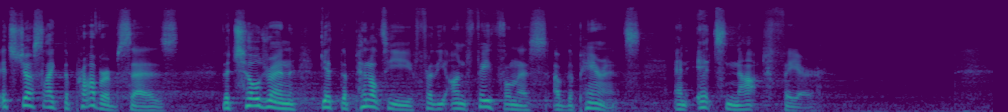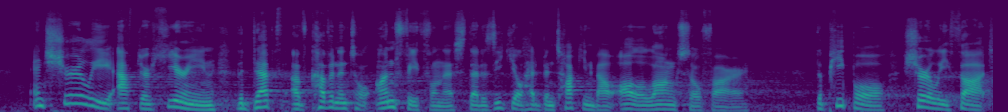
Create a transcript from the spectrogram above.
It's just like the proverb says the children get the penalty for the unfaithfulness of the parents, and it's not fair. And surely, after hearing the depth of covenantal unfaithfulness that Ezekiel had been talking about all along so far, the people surely thought,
